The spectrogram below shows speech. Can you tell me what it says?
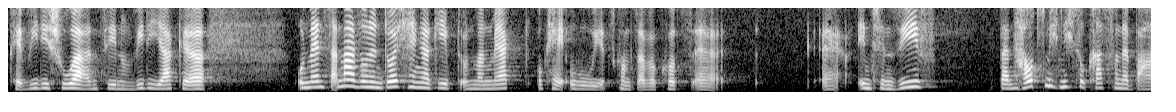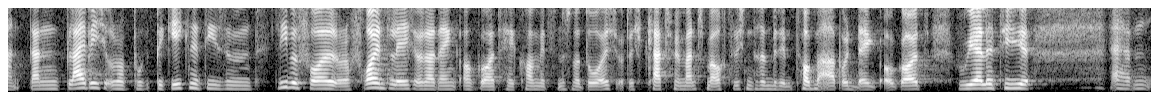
okay, wie die Schuhe anziehen und wie die Jacke. Und wenn es dann mal so einen Durchhänger gibt und man merkt, okay, oh, jetzt kommt es aber kurz äh, äh, intensiv, dann haut es mich nicht so krass von der Bahn. Dann bleibe ich oder begegne diesem liebevoll oder freundlich oder denke, oh Gott, hey komm, jetzt müssen wir durch. Oder ich klatsche mir manchmal auch zwischendrin mit dem Tom ab und denke, oh Gott, Reality ähm,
